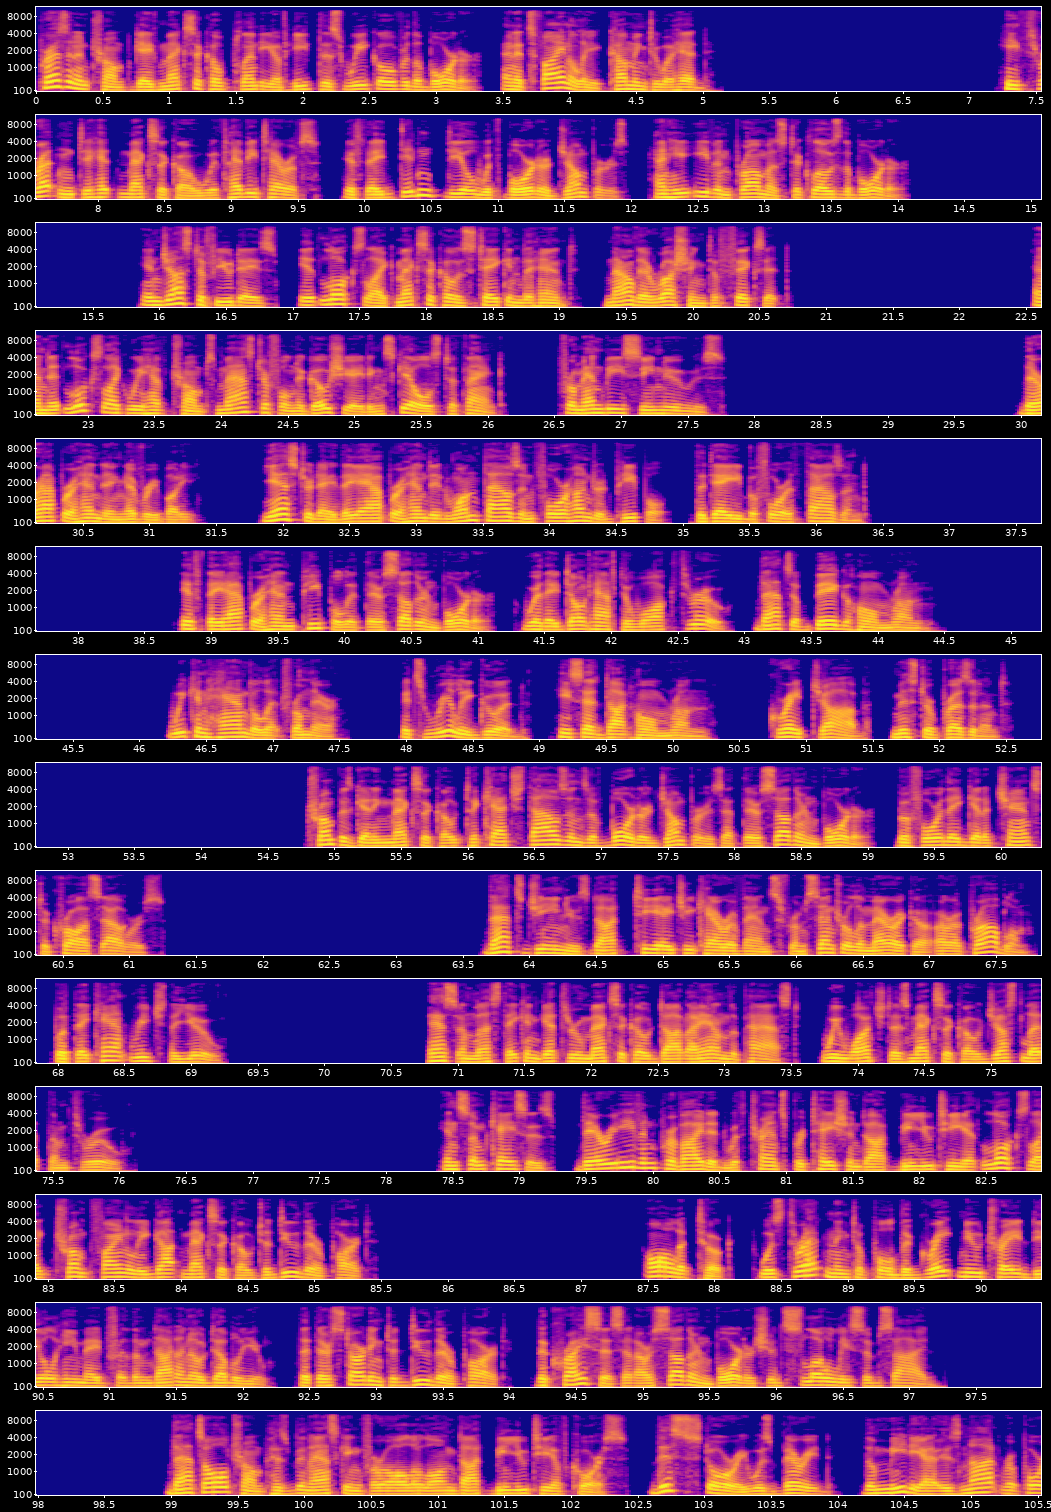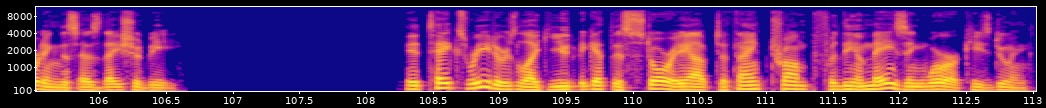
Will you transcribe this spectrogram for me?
President Trump gave Mexico plenty of heat this week over the border, and it's finally coming to a head. He threatened to hit Mexico with heavy tariffs if they didn't deal with border jumpers, and he even promised to close the border. In just a few days, it looks like Mexico's taken the hint, now they're rushing to fix it. And it looks like we have Trump's masterful negotiating skills to thank. From NBC News. They're apprehending everybody. Yesterday they apprehended 1,400 people, the day before a thousand. If they apprehend people at their southern border, where they don't have to walk through, that's a big home run. We can handle it from there. It's really good, he said. Home run. Great job, Mr. President. Trump is getting Mexico to catch thousands of border jumpers at their southern border before they get a chance to cross ours. That's genius. The caravans from Central America are a problem, but they can't reach the U.S. unless they can get through Mexico. I the past, we watched as Mexico just let them through. In some cases, they're even provided with transportation. But it looks like Trump finally got Mexico to do their part. All it took was threatening to pull the great new trade deal he made for them. NOW that they're starting to do their part, the crisis at our southern border should slowly subside. That's all Trump has been asking for all along. But of course, this story was buried, the media is not reporting this as they should be. It takes readers like you to get this story out to thank Trump for the amazing work he's doing.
